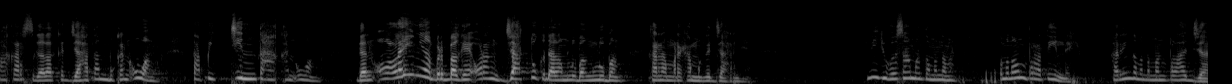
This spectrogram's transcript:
Akar segala kejahatan bukan uang, tapi cinta akan uang. Dan olehnya berbagai orang jatuh ke dalam lubang-lubang karena mereka mengejarnya. Ini juga sama teman-teman. Teman-teman perhatiin deh, hari ini teman-teman pelajar,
